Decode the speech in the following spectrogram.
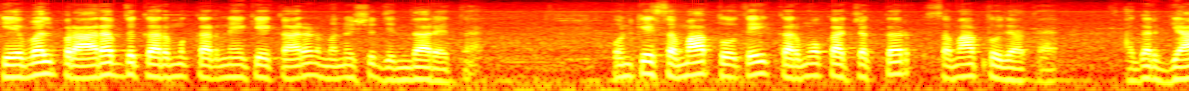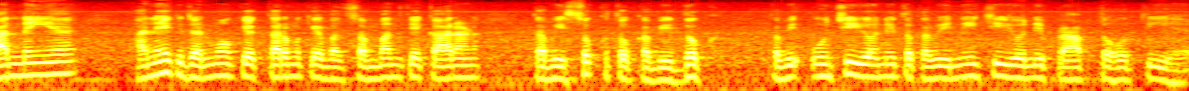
केवल प्रारब्ध कर्म करने के कारण मनुष्य ज़िंदा रहता है। उनके समाप्त होते ही कर्मों का चक्कर समाप्त हो जाता है। अगर ज्ञान नहीं है, अनेक जन्मों के कर्म के संबंध के कारण कभी सुख तो कभी दुख, कभी ऊँची योनि तो कभी नीची योनि प्राप्त होती है।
